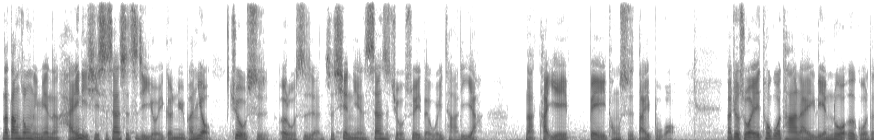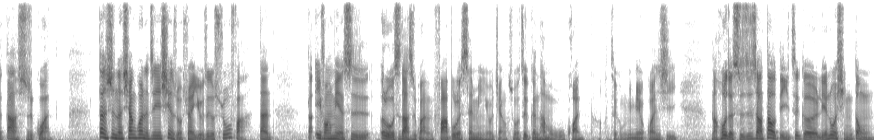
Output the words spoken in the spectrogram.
那当中里面呢，海里希十三世自己有一个女朋友，就是俄罗斯人，是现年三十九岁的维塔利亚。那他也被同时逮捕哦。那就说，诶，透过他来联络俄国的大使馆。但是呢，相关的这些线索虽然有这个说法，但那一方面是俄罗斯大使馆发布了声明，有讲说这跟他们无关，这个没没有关系。那或者实质上到底这个联络行动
